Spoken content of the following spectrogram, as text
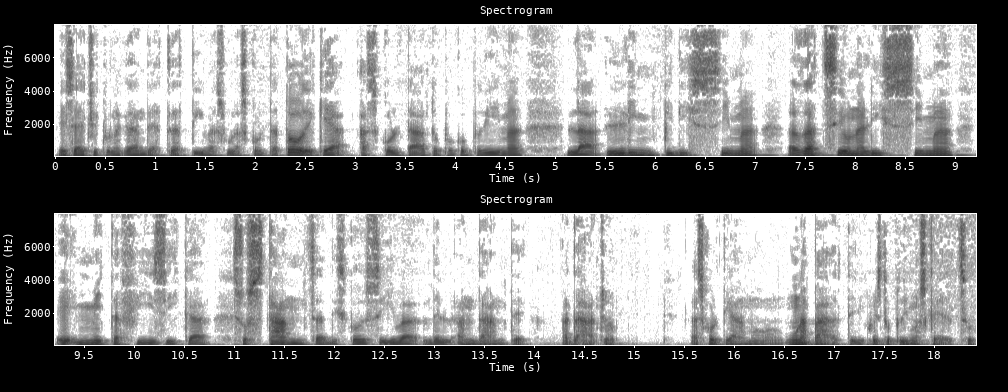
esercita una grande attrattiva sull'ascoltatore che ha ascoltato poco prima la limpidissima, razionalissima e metafisica sostanza discorsiva dell'andante adagio. Ascoltiamo una parte di questo primo scherzo.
